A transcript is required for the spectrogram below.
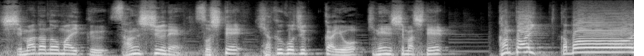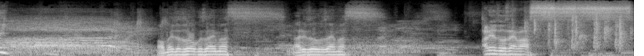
島田のマイク3周年、そして150回を記念しまして、乾杯乾杯おめでとうございます。ありがとうございます。ありがとうございます。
